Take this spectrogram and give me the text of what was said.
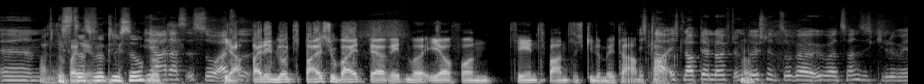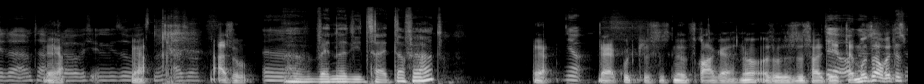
Ähm, also ist das dem, wirklich so? Ja, das ist so. Also, ja, bei dem Lutz Balschuweit, da reden wir eher von 10, 20 Kilometer am ich Tag. Glaub, ich glaube, der läuft im ja. Durchschnitt sogar über 20 Kilometer am Tag, glaube ich, irgendwie sowas. Ne? Also, also äh, wenn er die Zeit dafür hat. Ja. ja. Ja, gut, das ist eine Frage. Ne? Also, das ist halt, da muss aber, das,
